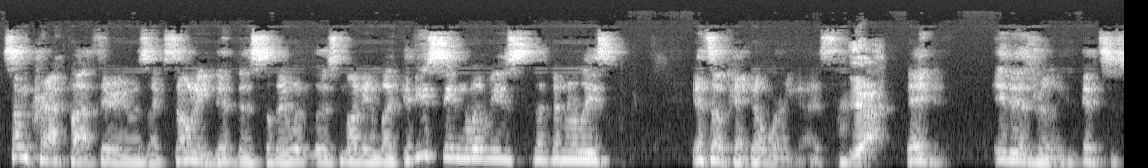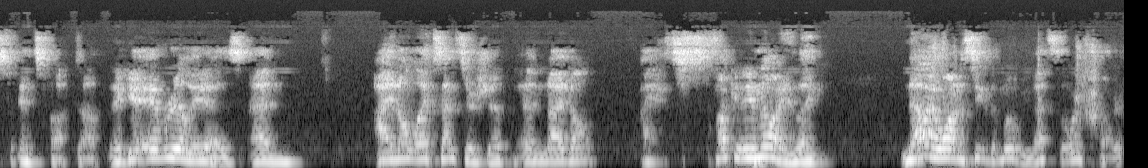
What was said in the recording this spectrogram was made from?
Some crackpot theory was like Sony did this so they wouldn't lose money. I'm like, have you seen movies that've been released? It's okay, don't worry, guys. Yeah. They, it is really, it's it's fucked up. Like it, it really is, and I don't like censorship, and I don't. It's fucking annoying. Like now, I want to see the movie. That's the worst part.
